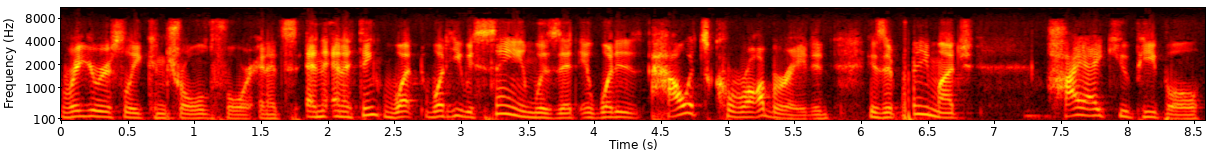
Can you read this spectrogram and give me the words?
rigorously controlled for, and it's and and I think what what he was saying was that it what is how it's corroborated is that pretty much high IQ people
